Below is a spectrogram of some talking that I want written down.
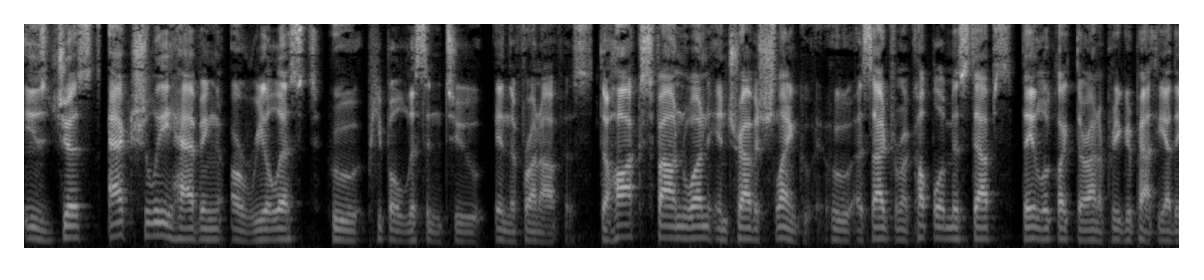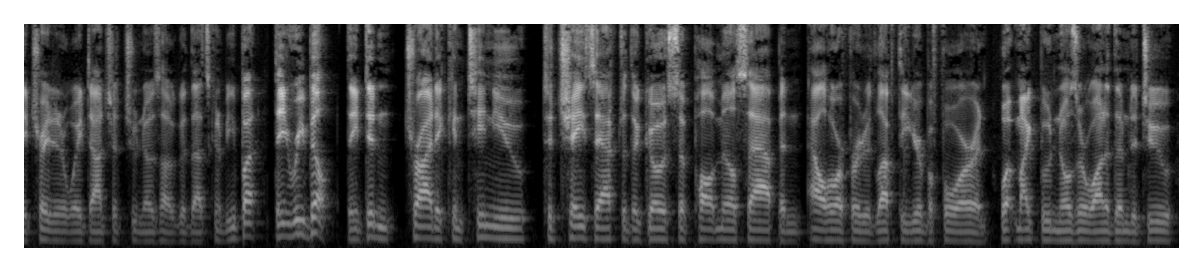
is just actually having a realist who people listen to in the front office. The Hawks found one in Travis Schlenk, who, aside from a couple of missteps, they look like they're on a pretty good path. Yeah, they traded away Doncic, who knows how good that's going to be, but they rebuilt. They didn't try to continue to chase after the ghosts of Paul Millsap and Al Horford, who'd left the year before, and what Mike Budenholzer wanted them to do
